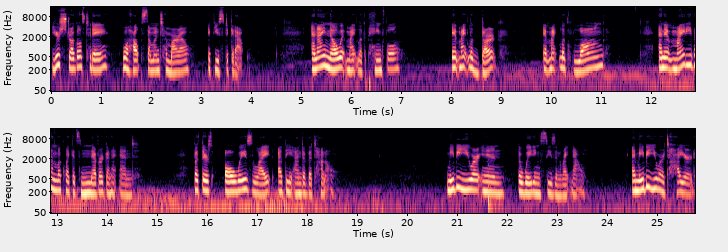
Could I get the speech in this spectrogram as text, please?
Your struggles today will help someone tomorrow if you stick it out. And I know it might look painful, it might look dark, it might look long, and it might even look like it's never going to end. But there's always light at the end of the tunnel. Maybe you are in the waiting season right now, and maybe you are tired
